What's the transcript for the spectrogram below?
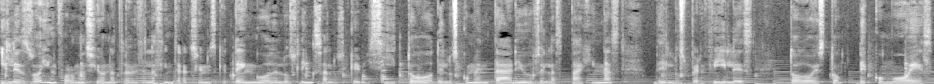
y les doy información a través de las interacciones que tengo, de los links a los que visito, de los comentarios, de las páginas, de los perfiles, todo esto, de cómo es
